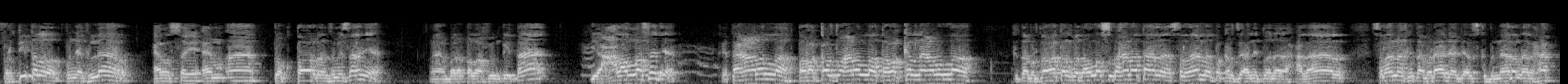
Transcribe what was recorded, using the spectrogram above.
bertitel, punya gelar, LC, MA, doktor dan semisalnya. Nah, barakallahu fikum kita ya 'ala Allah saja. Kita 'ala Allah, tawakkaltu 'ala Allah, tawakkalna 'ala Allah. Kita bertawakal kepada Allah Subhanahu wa taala selama pekerjaan itu adalah halal, selama kita berada di atas kebenaran al-haq,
